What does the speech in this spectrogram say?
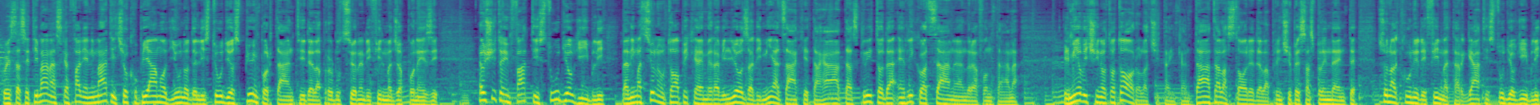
Questa settimana a Scaffali Animati ci occupiamo di uno degli studios più importanti della produzione di film giapponesi. È uscito infatti Studio Ghibli, l'animazione utopica e meravigliosa di Miyazaki e Takahata, scritto da Enrico Azzano e Andrea Fontana. Il mio vicino Totoro, La città incantata, La storia della principessa splendente sono alcuni dei film targati Studio Ghibli,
